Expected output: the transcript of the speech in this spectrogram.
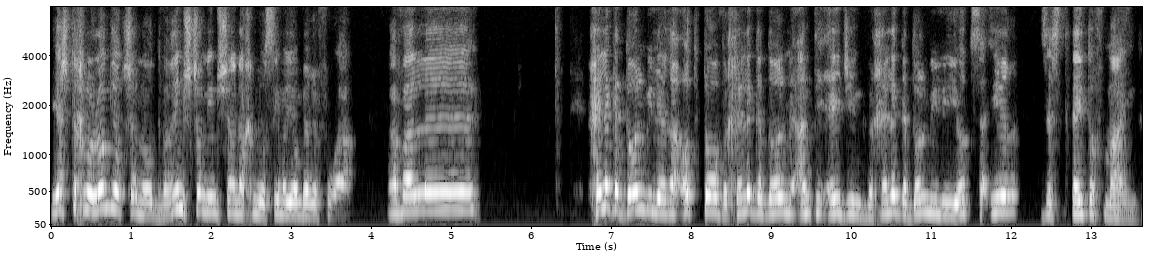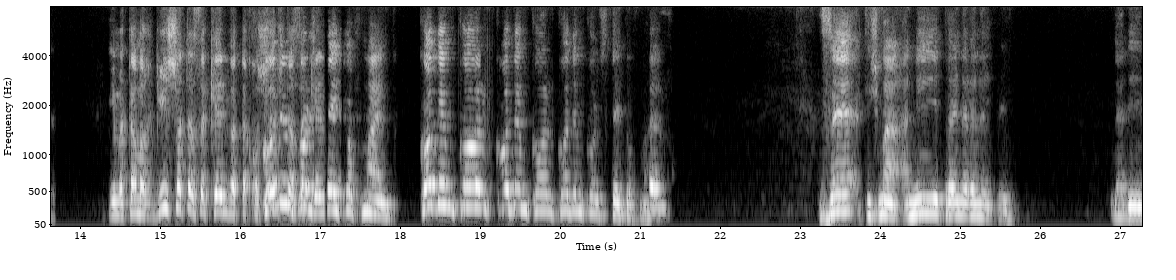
יש טכנולוגיות שונות, דברים שונים שאנחנו עושים היום ברפואה, אבל אה, חלק גדול מלהיראות טוב וחלק גדול מ anti-aging וחלק גדול מלהיות צעיר זה state of mind. אם אתה מרגיש שאתה זקן ואתה חושב שאתה קודם כל זקן... state of mind, קודם כל, קודם כל, קודם כל state of mind. זה, תשמע, אני trainer NLP. אני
